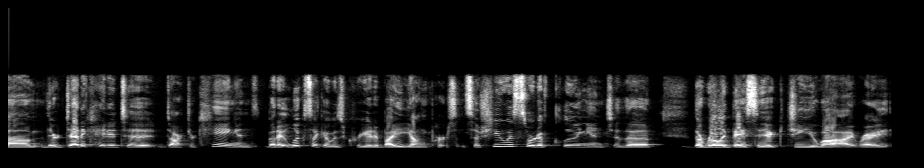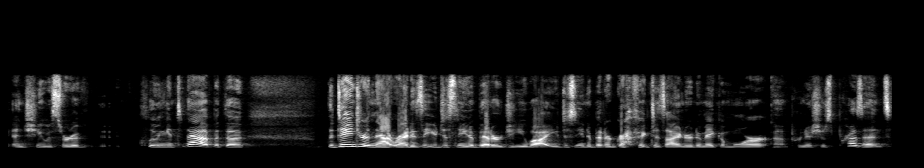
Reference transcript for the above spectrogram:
um, they're dedicated to Dr. King, and but it looks like it was created by a young person. So she was sort of cluing into the the really basic GUI, right? And she was sort of cluing into that. But the the danger in that, right, is that you just need a better GUI. You just need a better graphic designer to make a more uh, pernicious presence.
